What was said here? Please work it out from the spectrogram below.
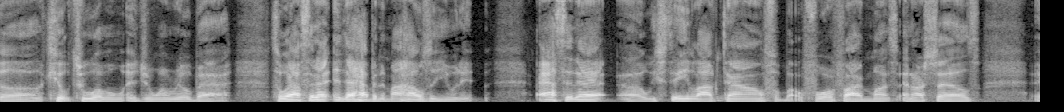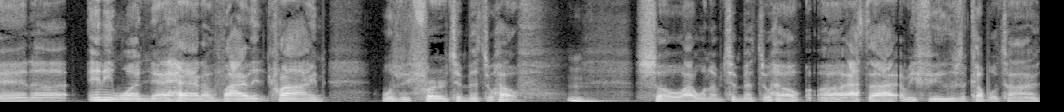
uh, killed two of them, and injured one real bad. So after that, and that happened in my housing unit. After that, uh, we stayed locked down for about four or five months in our cells and uh, anyone that had a violent crime was referred to mental health. Mm-hmm. So I went up to mental health uh, after I refused a couple of times.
